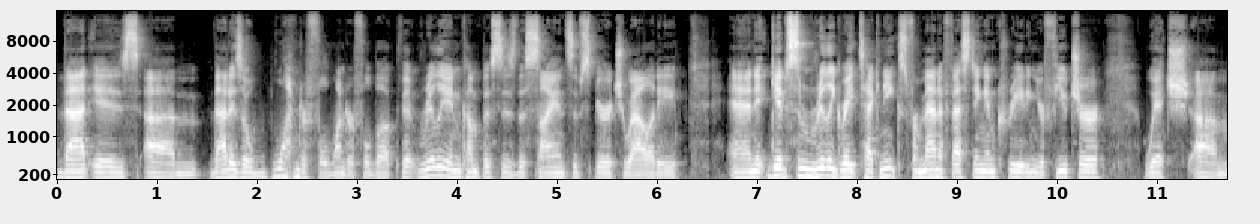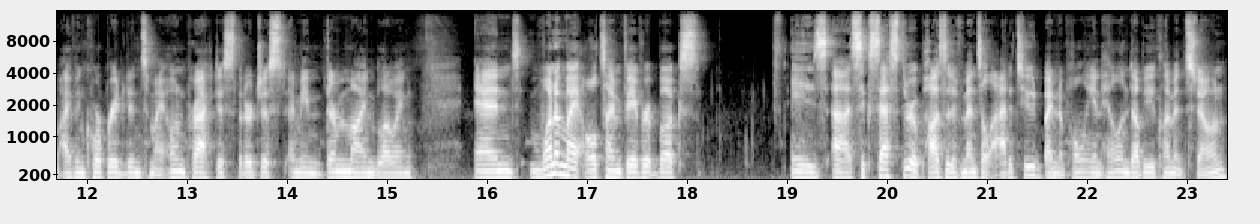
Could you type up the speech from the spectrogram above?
That is um, that is a wonderful wonderful book that really encompasses the science of spirituality. And it gives some really great techniques for manifesting and creating your future which um, I've incorporated into my own practice that are just, I mean, they're mind blowing. And one of my all time favorite books is uh, Success Through a Positive Mental Attitude by Napoleon Hill and W. Clement Stone.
